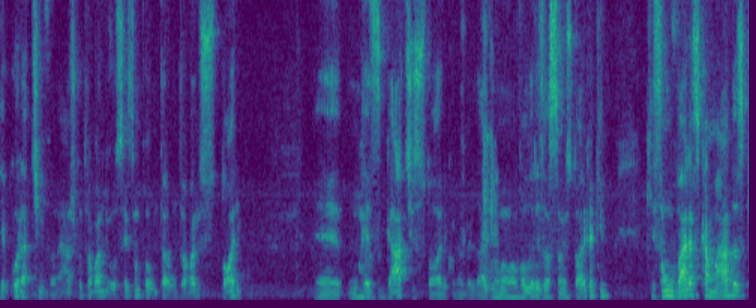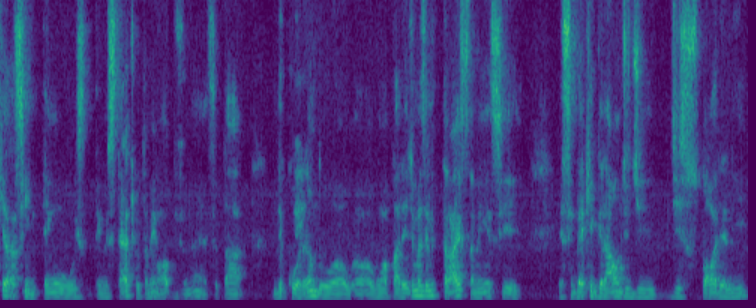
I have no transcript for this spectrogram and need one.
decorativa, né? Acho que o trabalho de vocês é um, um, um trabalho histórico, é, um resgate histórico, na verdade, uma, uma, valorização histórica que, que são várias camadas que, assim, tem o, tem o estético também, óbvio, né? Você está decorando alguma parede, mas ele traz também esse esse background de, de história ali.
